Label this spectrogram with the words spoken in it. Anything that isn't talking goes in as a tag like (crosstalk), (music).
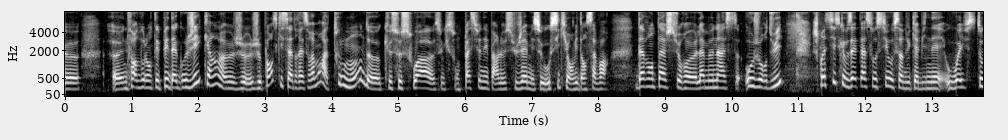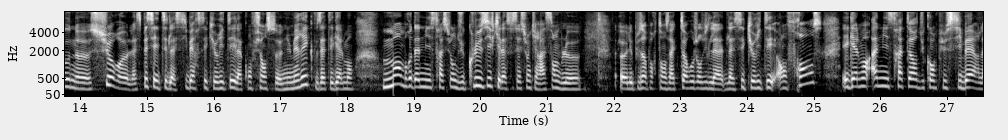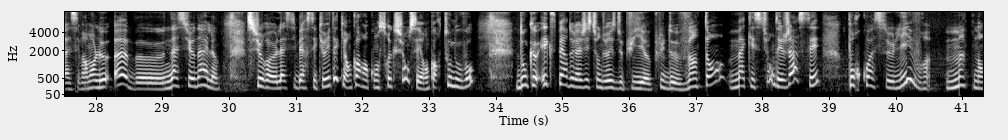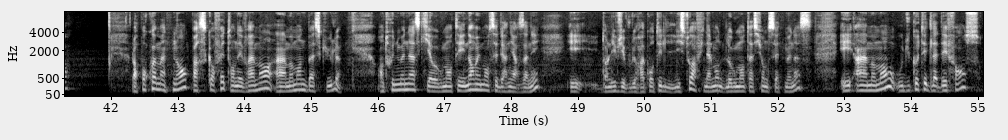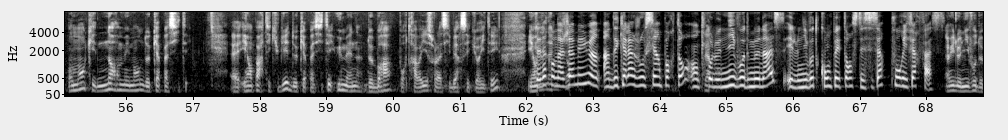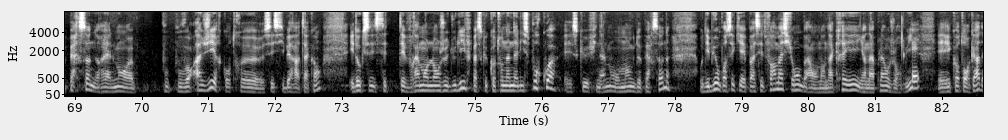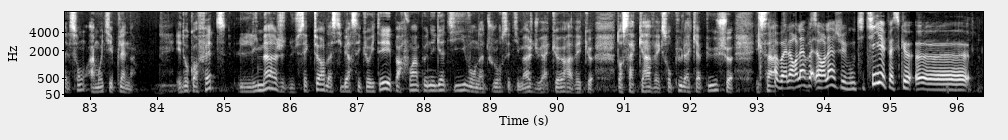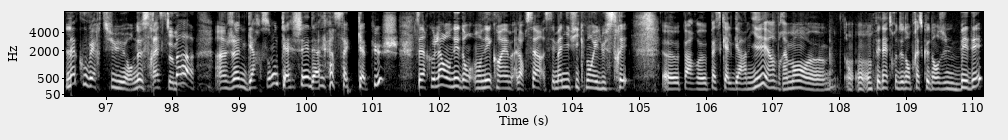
une forte volonté pédagogique, hein, je, je, pense, qui s'adresse vraiment à tout le monde, que ce soit ceux qui sont passionnés par le sujet, mais ceux aussi qui ont envie d'en savoir davantage sur euh, la menace aujourd'hui. Je précise que vous êtes associé au sein du cabinet Wavestone euh, sur euh, la spécialité de la cybersécurité et la confiance numérique. Vous êtes également membre d'administration du CLUSIF, qui est l'association qui rassemble les plus importants acteurs aujourd'hui de, la sécurité en France. Également administrateur du campus cyber, là c'est vraiment le hub national sur la cybersécurité qui est encore en construction, c'est encore tout nouveau. Donc expert de la gestion du risque depuis plus de 20 ans. Ma question déjà, c'est pourquoi ce livre maintenant? Alors pourquoi maintenant? Parce qu'en fait, on est vraiment à un moment de bascule entre une menace qui a augmenté énormément ces dernières années, et dans le livre, j'ai voulu raconter l'histoire finalement de l'augmentation de cette menace, et à un moment où du côté de la défense, on manque énormément de capacités et en particulier de capacités humaines, de bras pour travailler sur la cybersécurité. C'est-à-dire qu'on n'a jamais eu un, décalage aussi important entre le niveau de menace et le niveau de compétences nécessaires pour y faire face. Ah oui, le niveau de personnes réellement euh, pour pouvoir agir contre euh, ces cyberattaquants. Et donc c'était vraiment l'enjeu du livre parce que quand on analyse pourquoi est-ce que finalement on manque de personnes, au début on pensait qu'il n'y avait pas assez de formation, ben, on en a créé, il y en a plein aujourd'hui. Et quand on regarde, elles sont à moitié pleines. Et donc en fait, l'image du secteur de la cybersécurité est parfois un peu négative. On a toujours cette image du hacker avec euh, dans sa cave avec son pull à capuche. Et ça. Ah bah alors là, alors là, je vais vous titiller parce que euh, la couverture ne serait-ce pas un jeune garçon caché derrière sa capuche? C'est-à-dire que là, on est dans, on est quand même. Alors c'est magnifiquement illustré euh, par Pascal Garnier. Hein, vraiment, on, pénètre dedans presque dans une BD.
